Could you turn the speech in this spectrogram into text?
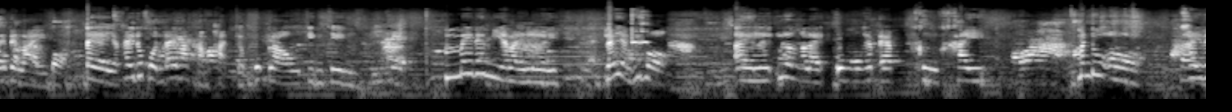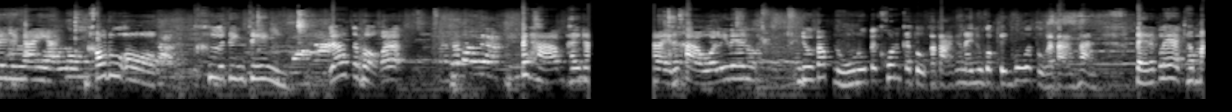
ไม่เป็นไร แต่อยากให้ทุกคนได้มาสัมผัสกับพวกเราจริง ๆ ไม่ได้มีอะไรเลย แล้วอย่างที่บอกไอ้เรื่องอะไรองค์องแอปแอปคือใครมันดูออก ใครเป็นยังไงอะเขาดูออกคือจริง ๆ แล้วจะบอกว่าไปถามใคร อะไรนะคะวอลลี่เวนดูกับหนูหนูเป็นคนกระตุกกระตากยังไงหนูก็เป็นผู้กระตุกกระตากผ่านแต่แรกๆทำไม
